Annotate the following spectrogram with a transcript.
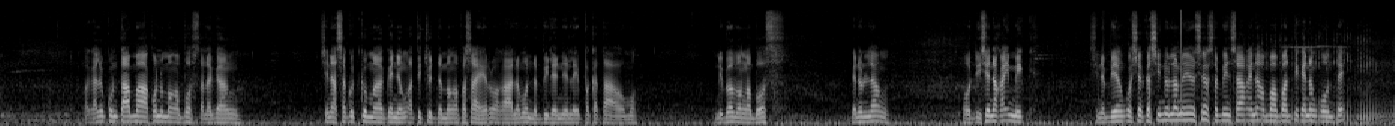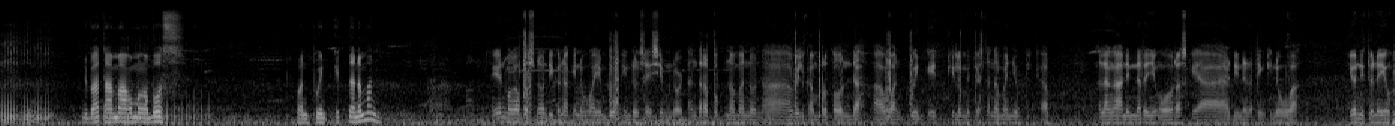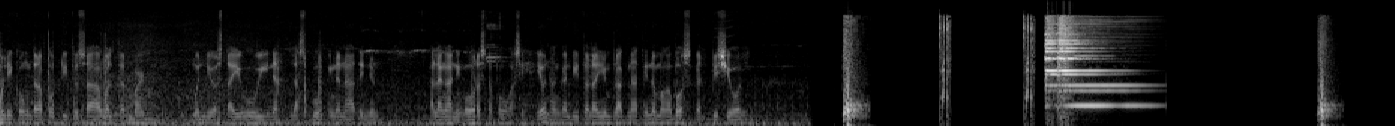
Pag alam kong tama ako ng mga boss, talagang sinasagot ko mga ganyang attitude ng mga pasahero. Akala mo nabilan nila yung pagkatao mo. Di ba mga boss? Ganun lang. O di siya nakaimik. Sinabihan ko siya kasino lang na yun sir? Sabihin sa akin na umabanti ka ng konti. Di ba? Tama ako mga boss. 1.8 na naman. Ayun mga boss no, di ko na kinuha yung booking doon sa SM North. Ang drop off naman noon, ah, Welcome Rotonda, ah, 1.8 kilometers na naman yung pick up alanganin na rin yung oras kaya di na natin kinuha. Yun ito na yung huli kong drop off dito sa Walter Mark Munoz. Tayo uwi na. Last booking na natin yun. Alanganing oras na po kasi. Yun hanggang dito lang yung vlog natin no mga boss. God bless you all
